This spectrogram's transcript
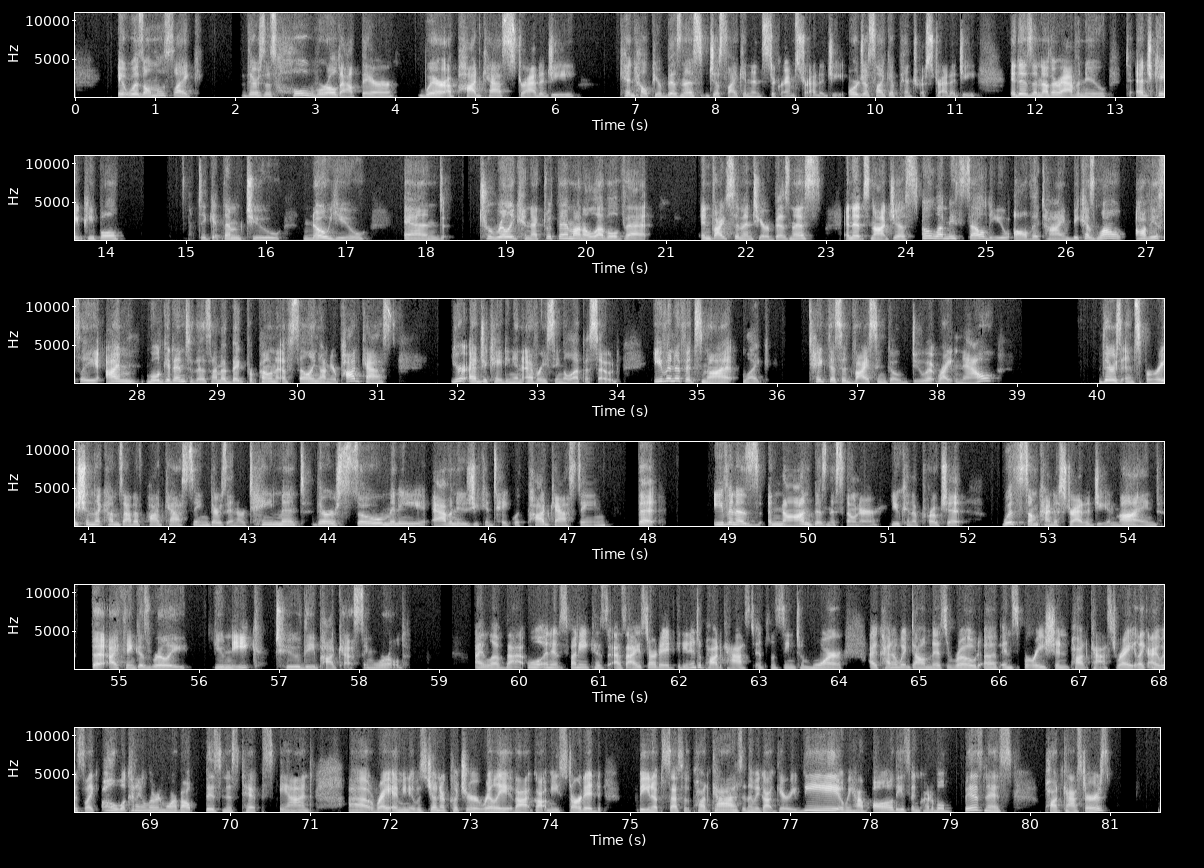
it was almost like there's this whole world out there where a podcast strategy can help your business just like an Instagram strategy or just like a Pinterest strategy. It is another avenue to educate people, to get them to know you and to really connect with them on a level that invites them into your business. And it's not just oh let me sell to you all the time. Because well obviously i'm we'll get into this. I'm a big proponent of selling on your podcast. You're educating in every single episode. Even if it's not like take this advice and go do it right now there's inspiration that comes out of podcasting there's entertainment there are so many avenues you can take with podcasting that even as a non business owner, you can approach it with some kind of strategy in mind that I think is really unique to the podcasting world. I love that. Well, and it's funny because as I started getting into podcasts and listening to more, I kind of went down this road of inspiration podcast, right? Like I mm-hmm. was like, oh, what can I learn more about business tips? And uh, right, I mean, it was Jenna Kutcher really that got me started being obsessed with podcasts. And then we got Gary Vee, and we have all these incredible business podcasters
